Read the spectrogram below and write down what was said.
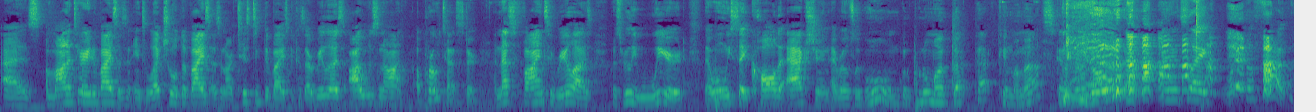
as a monetary device, as an intellectual device, as an artistic device because I realized I was not a protester. And that's fine to realize, but it's really weird that when we say call to action, everyone's like, "Oh, I'm to put on my backpack and my mask and I'm to go." and it's like, "What the fuck?"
